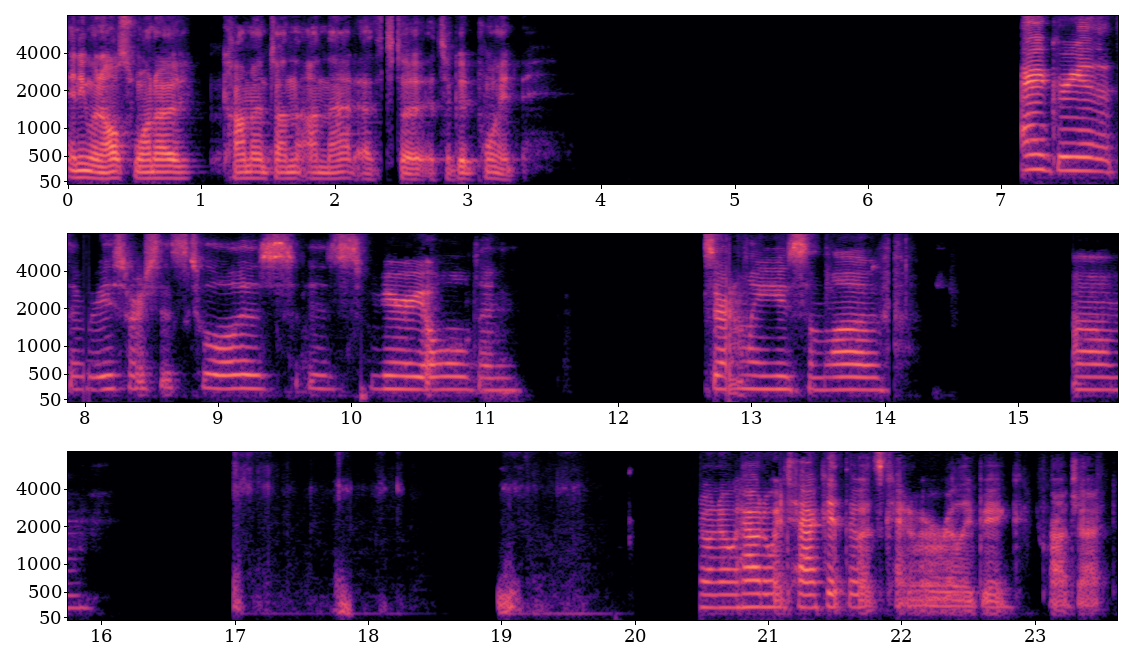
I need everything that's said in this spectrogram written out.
Anyone else want to comment on on that? That's a it's a good point. I agree that the resources tool is is very old and certainly use some love. Um, don't know how to attack it though. It's kind of a really big project.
